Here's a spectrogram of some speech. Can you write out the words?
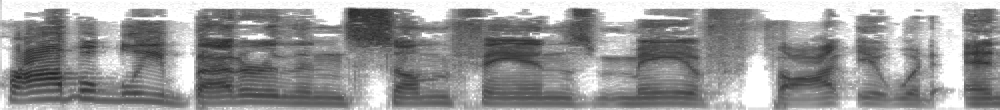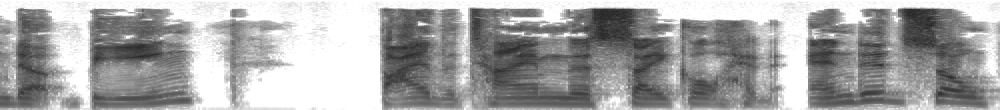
probably better than some fans may have thought it would end up being by the time this cycle had ended. So,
